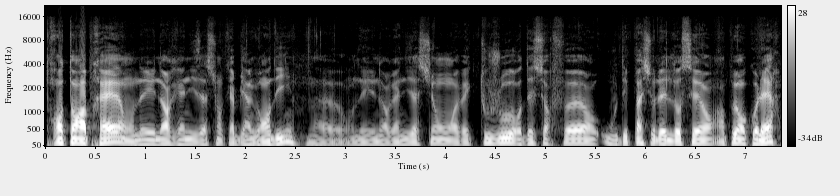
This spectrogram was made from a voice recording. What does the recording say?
30 ans après, on est une organisation qui a bien grandi. Euh, on est une organisation avec toujours des surfeurs ou des passionnés de l'océan un peu en colère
